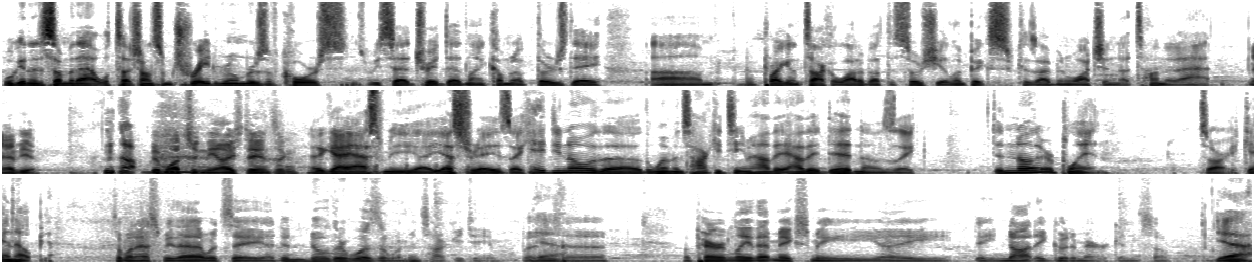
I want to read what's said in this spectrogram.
we'll get into some of that. We'll touch on some trade rumors, of course. As we said, trade deadline coming up Thursday. Um, we're probably going to talk a lot about the Sochi Olympics because I've been watching a ton of that. Have you No. been watching the ice dancing? A guy asked me uh, yesterday. He's like, "Hey, do you know the the women's hockey team how they how they did?" And I was like, "Didn't know they were playing. Sorry, can't help you." Someone asked me that, I would say I didn't know there was a women's hockey team, but Yeah. uh, apparently that makes me a, a not a good American. So Yeah,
